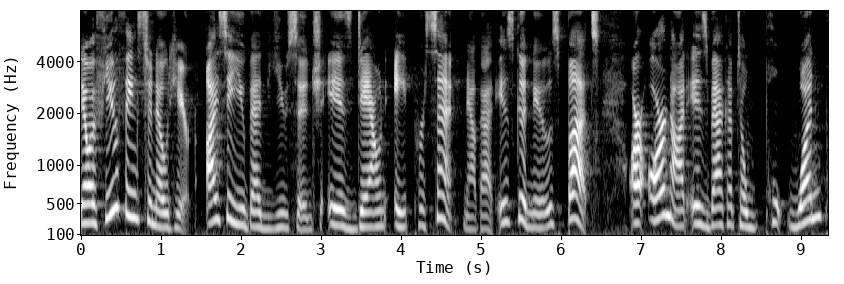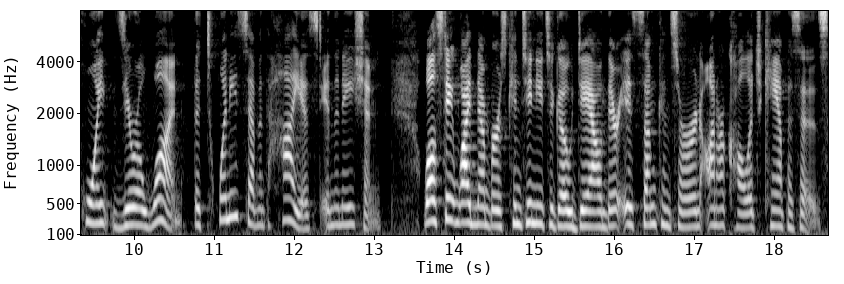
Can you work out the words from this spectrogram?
Now, a few things to note here. ICU bed usage is down 8%. Now, that is good news, but our R naught is back up to 1.01, the 27th highest in the nation. While statewide numbers continue to go down, there is some concern on our college campuses.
